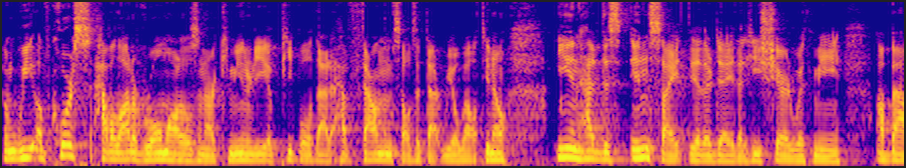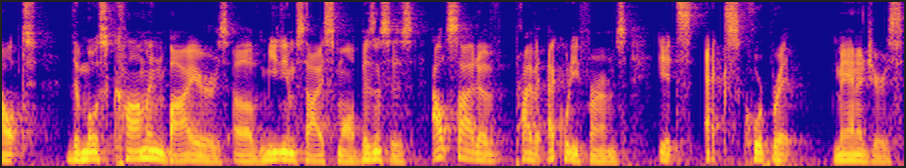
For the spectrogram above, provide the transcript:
And we, of course, have a lot of role models in our community of people that have found themselves at that real wealth. You know, Ian had this insight the other day that he shared with me about the most common buyers of medium sized small businesses outside of private equity firms. It's ex corporate managers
